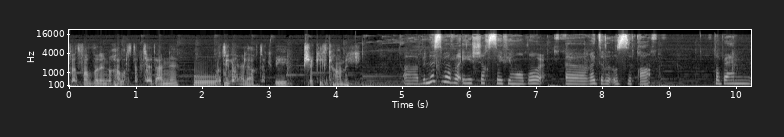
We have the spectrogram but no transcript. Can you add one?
فتفضل إنه خلاص تبتعد عنه وتنهي علاقتك به بشكل كامل. آه بالنسبة لرأيي الشخصي في موضوع غدر الأصدقاء طبعا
